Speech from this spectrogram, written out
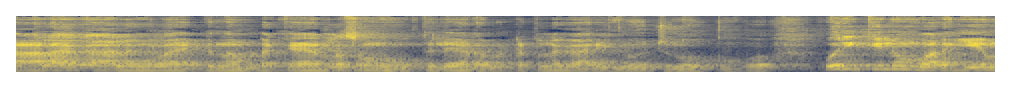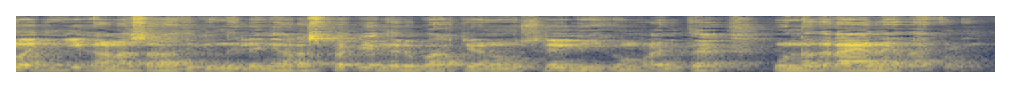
കാലാകാലങ്ങളായിട്ട് നമ്മുടെ കേരള സമൂഹത്തിലെ ഇടപെട്ടിട്ടുള്ള കാര്യങ്ങൾ വെച്ച് നോക്കുമ്പോൾ ഒരിക്കലും വർഗീയമായി എനിക്ക് കാണാൻ സാധിക്കുന്നില്ല ഞാൻ റെസ്പെക്ട് ചെയ്യുന്ന ഒരു പാർട്ടിയാണ് മുസ്ലിം ലീഗും അതിലത്തെ ഉന്നതരായ നേതാക്കളും.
